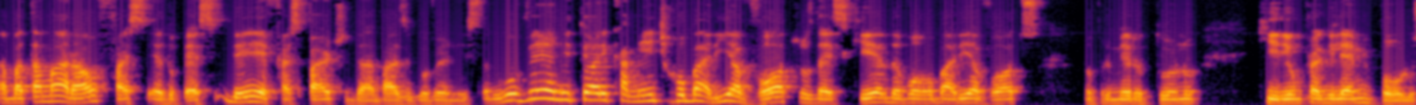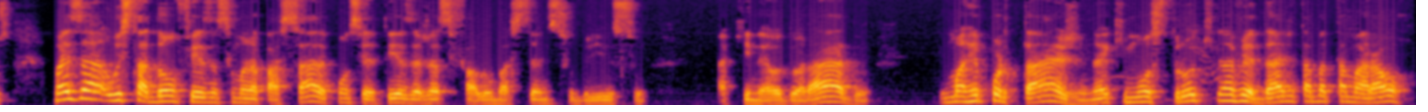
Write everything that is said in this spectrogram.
Tabata Amaral faz, é do PSB, faz parte da base governista do governo e, teoricamente, roubaria votos da esquerda, roubaria votos no primeiro turno que iriam para Guilherme Boulos. Mas a, o Estadão fez na semana passada, com certeza já se falou bastante sobre isso aqui na Eldorado, uma reportagem né, que mostrou que, na verdade, Tabata Amaral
